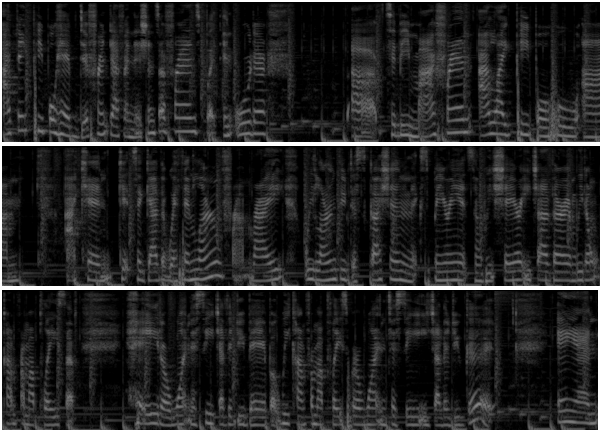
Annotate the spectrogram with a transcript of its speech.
I think people have different definitions of friends, but in order uh, to be my friend, I like people who um, I can get together with and learn from, right? We learn through discussion and experience, and we share each other, and we don't come from a place of hate or wanting to see each other do bad, but we come from a place where wanting to see each other do good. And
